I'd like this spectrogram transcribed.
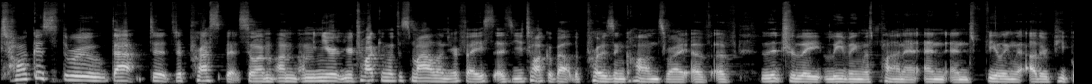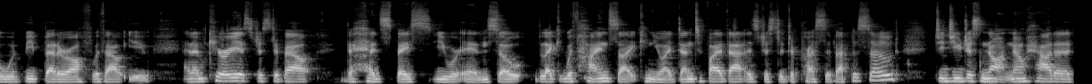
talk us through that de- depressed bit. So I'm, I'm, I mean, you're you're talking with a smile on your face as you talk about the pros and cons, right? Of of literally leaving this planet and and feeling that other people would be better off without you. And I'm curious just about the headspace you were in. So, like with hindsight, can you identify that as just a depressive episode? Did you just not know how to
